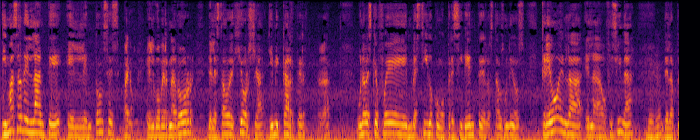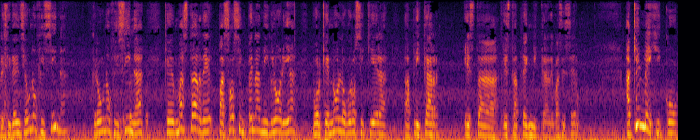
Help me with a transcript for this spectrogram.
Y más adelante, el entonces, bueno, el gobernador del estado de Georgia, Jimmy Carter, ¿verdad? una vez que fue investido como presidente de los Estados Unidos, creó en la, en la oficina de la presidencia una oficina, creó una oficina que más tarde pasó sin pena ni gloria porque no logró siquiera aplicar esta, esta técnica de base cero. Aquí en México,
